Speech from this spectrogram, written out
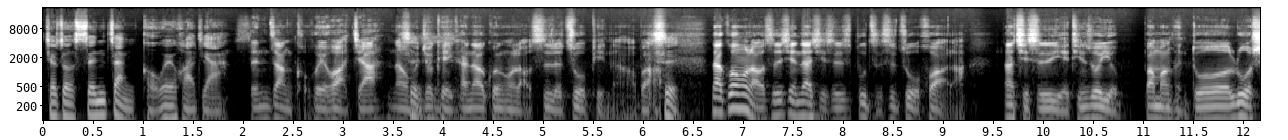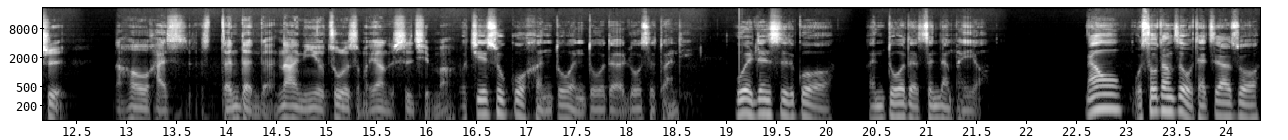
叫做深藏口绘画家。深藏口绘画家，那我们就可以看到坤宏老师的作品了，好不好？是。那坤宏老师现在其实不只是作画啦，那其实也听说有帮忙很多弱势。然后还是等等的，那你有做了什么样的事情吗？我接触过很多很多的弱势团体，我也认识过很多的身障朋友。然后我受伤之后，我才知道说，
